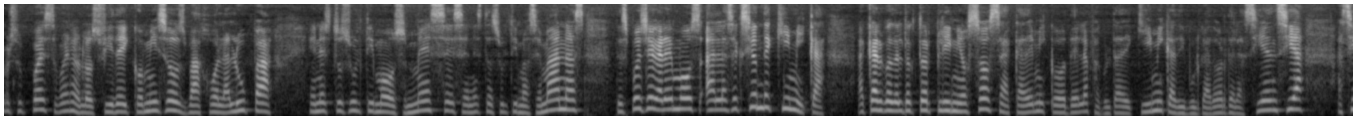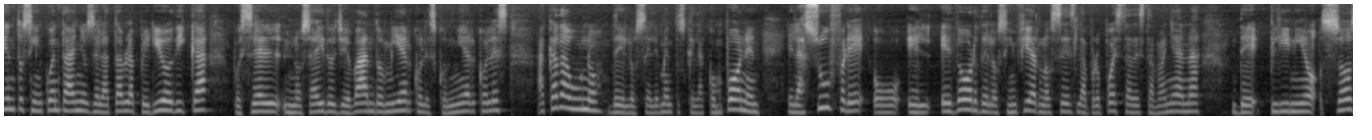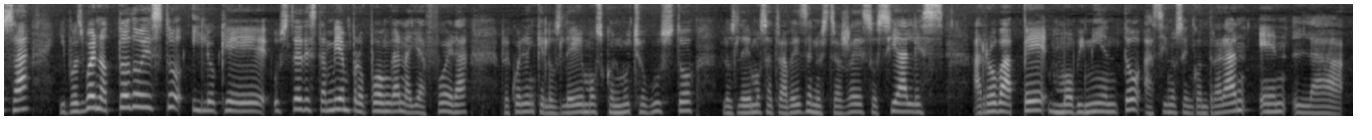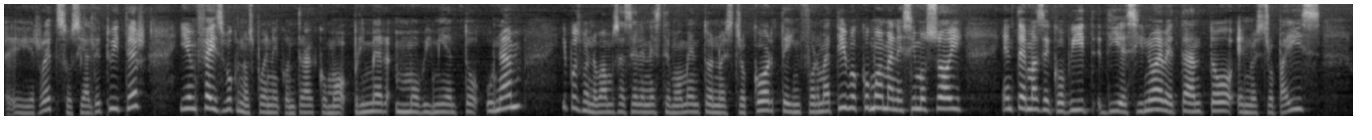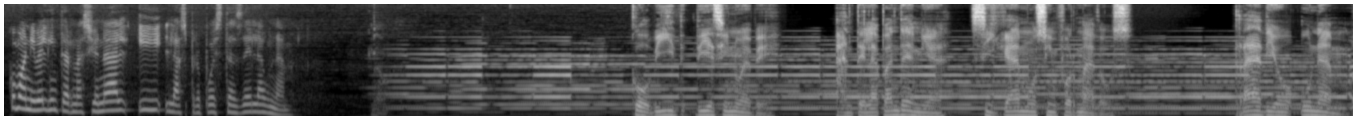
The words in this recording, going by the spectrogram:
Por supuesto, bueno, los fideicomisos bajo la lupa en estos últimos meses, en estas últimas semanas. Después llegaremos a la sección de química, a cargo del doctor Plinio Sosa, académico de la Facultad de Química, divulgador de la ciencia. A 150 años de la tabla periódica, pues él nos ha ido llevando miércoles con miércoles a cada uno de los elementos que la componen. El azufre o el hedor de los infiernos es la propuesta de esta mañana de Plinio Sosa. Y pues bueno, todo esto y lo que usted ustedes también propongan allá afuera. Recuerden que los leemos con mucho gusto, los leemos a través de nuestras redes sociales, arroba PMovimiento, así nos encontrarán en la eh, red social de Twitter y en Facebook nos pueden encontrar como Primer Movimiento UNAM. Y pues bueno, vamos a hacer en este momento nuestro corte informativo, cómo amanecimos hoy en temas de COVID-19, tanto en nuestro país como a nivel internacional y las propuestas de la UNAM. COVID-19. Ante la pandemia, sigamos informados. Radio UNAM.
